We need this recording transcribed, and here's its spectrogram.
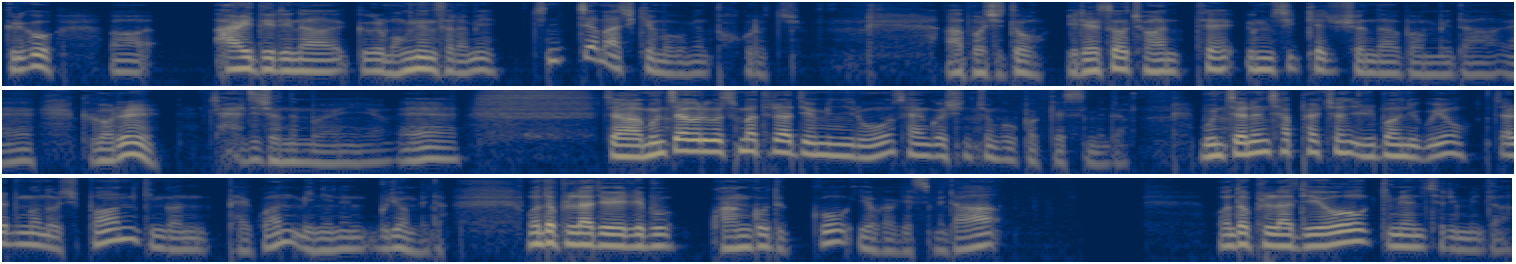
그리고 어, 아이들이나 그걸 먹는 사람이 진짜 맛있게 먹으면 더 그렇죠. 아버지도 이래서 저한테 음식 해주셨나 봅니다. 네, 그거를 잘 드셨는 모양이에요. 예. 자, 문자 그리고 스마트 라디오 미니로 사용과 신청곡 받겠습니다. 문자는 샵 8001번이고요. 짧은 건 50원, 긴 건 100원, 미니는 무료입니다. 원더풀 라디오 1, 2부 광고 듣고 이어가겠습니다. 원더풀 라디오 김현철입니다.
